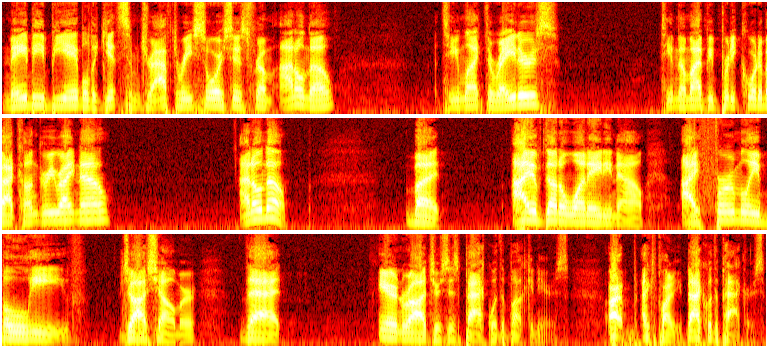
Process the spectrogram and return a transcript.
maybe be able to get some draft resources from, I don't know, a team like the Raiders, a team that might be pretty quarterback hungry right now? I don't know. But I have done a 180 now. I firmly believe, Josh Helmer, that Aaron Rodgers is back with the Buccaneers. Or, pardon me, back with the Packers,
